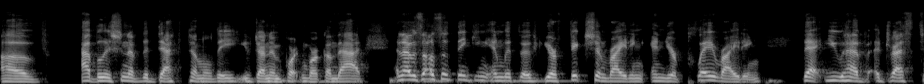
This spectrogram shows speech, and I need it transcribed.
of abolition of the death penalty. You've done important work on that. And I was also thinking, and with the, your fiction writing and your playwriting, that you have addressed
